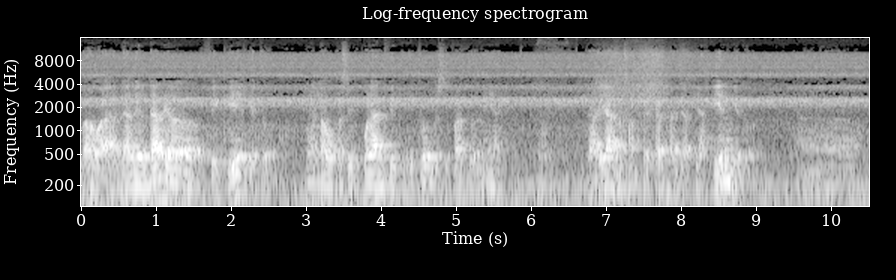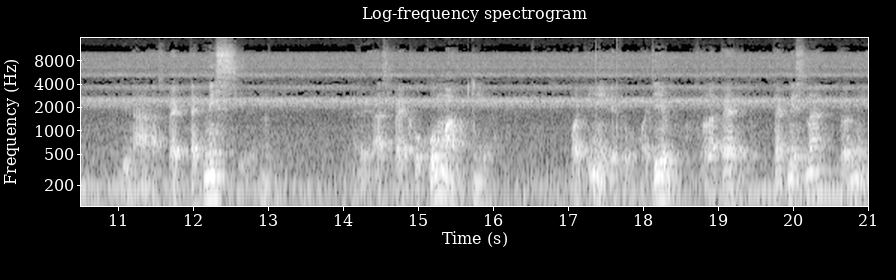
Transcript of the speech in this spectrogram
bahwa dalil-dalil fikih gitu Hmm. atau kesimpulan fikih itu bersifat dunia daya anu sampaikan derajat yakin gitu dina aspek teknis gitu. Eh, aspek hukum mah. Iya. Wajib gitu wajib sholat teh gitu. teknisna doni.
